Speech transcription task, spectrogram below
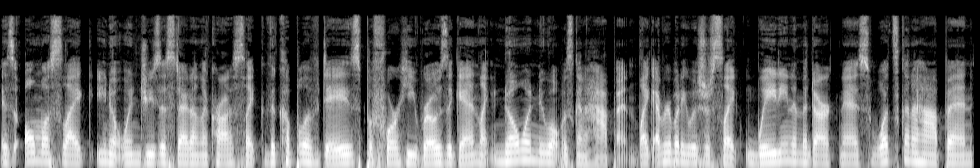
is almost like, you know, when Jesus died on the cross, like the couple of days before he rose again, like no one knew what was gonna happen. Like everybody was just like waiting in the darkness, what's gonna happen?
